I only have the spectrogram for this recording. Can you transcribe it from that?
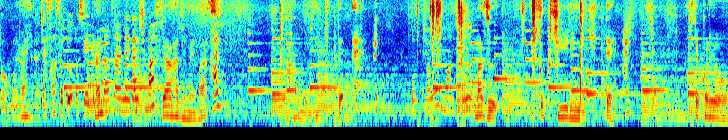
と思いますが、はい、じゃあ早速教えてください、はい、お願いします。じゃあ始めます。はい。半分に切って。はい。お茶をまず。まず一口切りに切って。はい。そしてこれを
